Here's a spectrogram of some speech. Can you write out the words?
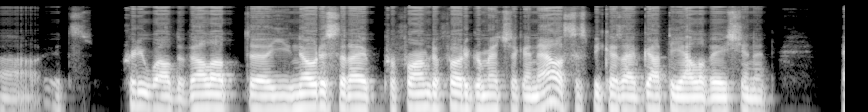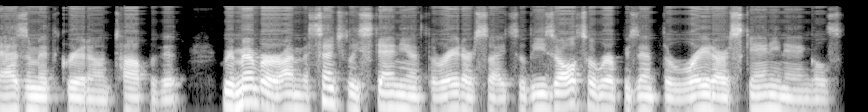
Uh, it's pretty well developed. Uh, you notice that I performed a photogrammetric analysis because I've got the elevation and azimuth grid on top of it. Remember, I'm essentially standing at the radar site, so these also represent the radar scanning angles.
